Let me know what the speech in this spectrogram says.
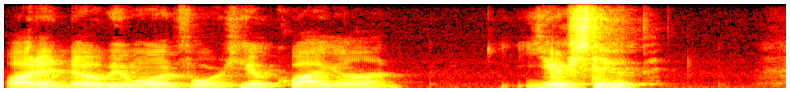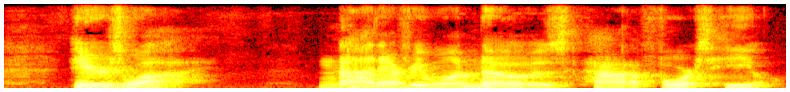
"Why didn't Obi Wan force heal Qui Gon?" You're stupid. Here's why: not everyone knows how to force heal.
